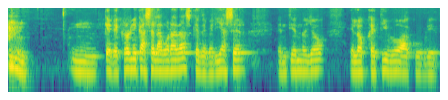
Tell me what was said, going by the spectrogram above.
que de crónicas elaboradas que debería ser, entiendo yo, el objetivo a cubrir.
